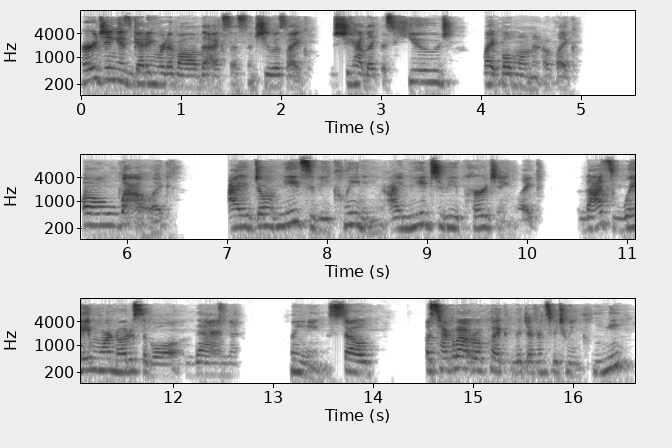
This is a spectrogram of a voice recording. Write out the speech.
Purging is getting rid of all of the excess. And she was like, she had like this huge light bulb moment of like, oh, wow, like I don't need to be cleaning. I need to be purging. Like that's way more noticeable than cleaning. So let's talk about real quick the difference between cleaning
